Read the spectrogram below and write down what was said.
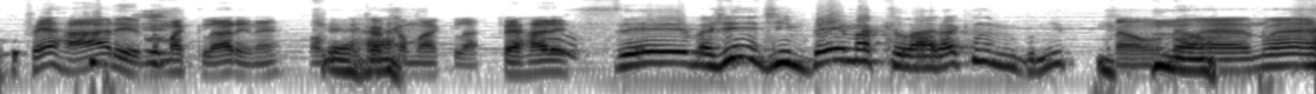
Ferrari no McLaren, né? Vamos ficar Ferrari. com a McLaren. Ferrari. Você imagina Jinbei e McLaren, olha que nome bonito. Não, Não. não, é, não é,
